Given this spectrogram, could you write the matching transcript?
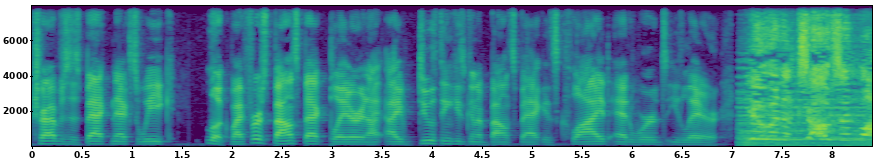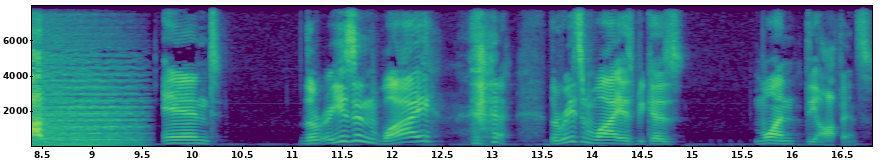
Travis is back next week. Look, my first bounce back player, and I, I do think he's gonna bounce back, is Clyde Edwards Helaire. You were the chosen one! And the reason why The reason why is because one, the offense.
